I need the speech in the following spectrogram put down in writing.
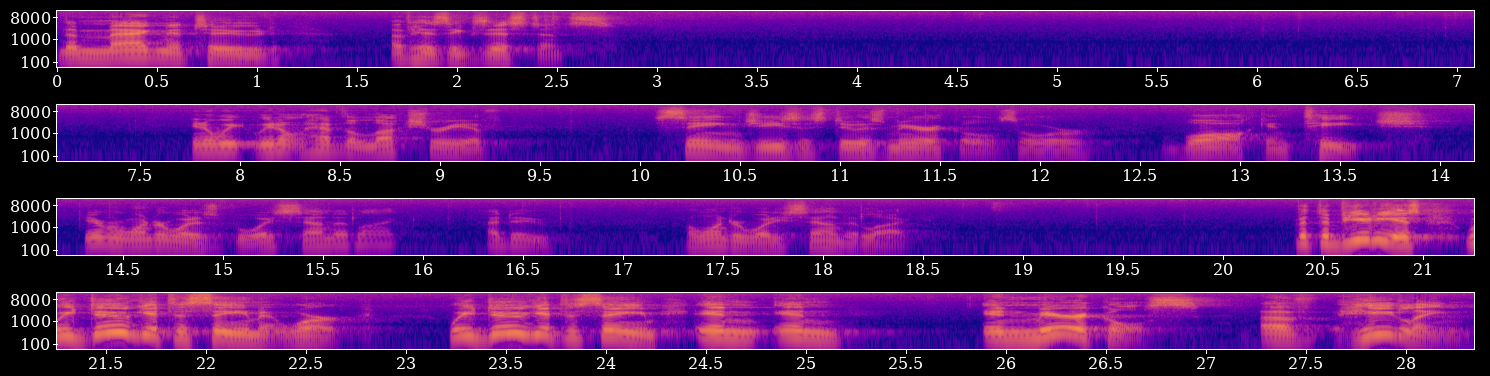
the magnitude of his existence. You know, we, we don't have the luxury of seeing Jesus do his miracles or walk and teach. You ever wonder what his voice sounded like? I do. I wonder what he sounded like. But the beauty is, we do get to see him at work. We do get to see him in, in, in miracles of healing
